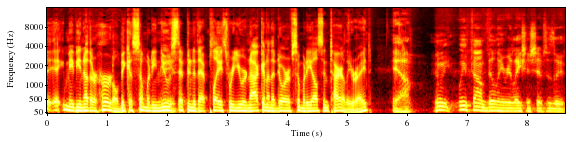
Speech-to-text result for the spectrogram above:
eh, maybe another hurdle because somebody new stepped into that place where you were knocking on the door of somebody else entirely right Yeah. And we, we found building relationships is a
